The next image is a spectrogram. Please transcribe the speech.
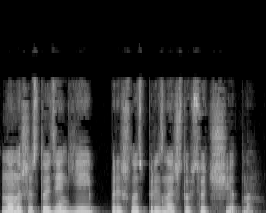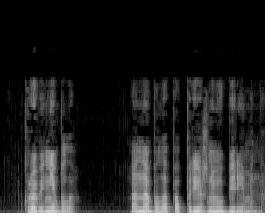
Но на шестой день ей пришлось признать, что все тщетно. Крови не было. Она была по-прежнему беременна.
